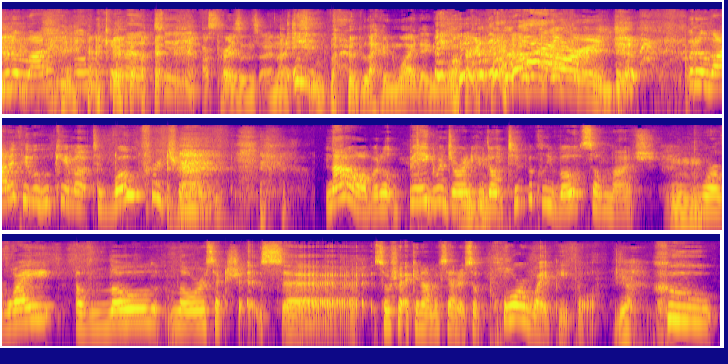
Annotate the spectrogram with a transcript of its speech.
But a lot of people who came out to, Our presidents are not just black and white anymore. They're orange. but a lot of people who came out to vote for Trump, not all, but a big majority who mm-hmm. don't typically vote so much, mm-hmm. were white of low, lower sections, uh, social economic standards, so poor white people. yeah. who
